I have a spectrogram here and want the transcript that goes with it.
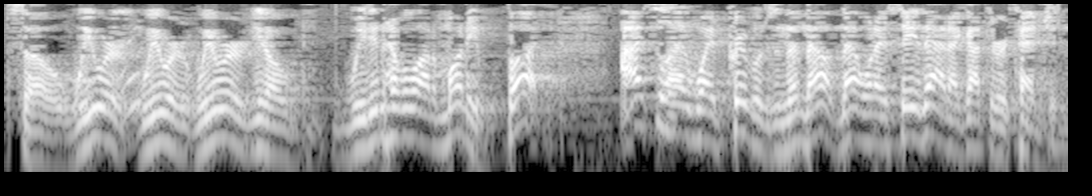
So we were, we were, we were, you know, we didn't have a lot of money, but I still had white privilege. And then now, now when I say that, I got their attention.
